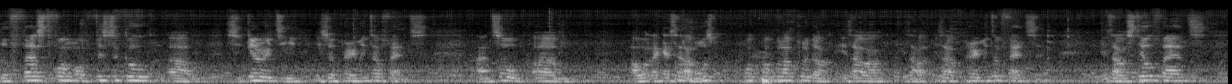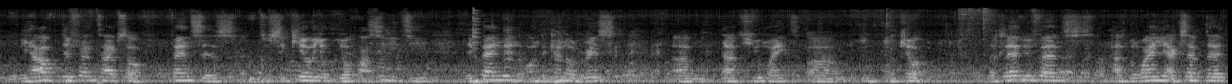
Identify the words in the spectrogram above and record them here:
the first form of physical um, security is a perimeter fence. And so, um, our, like I said, our most popular product is our, is our, is our perimeter fencing. It's our steel fence. We have different types of fences to secure your, your facility depending on the kind of risk um, that you might um, incur. The ClearVu fence has been widely accepted.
